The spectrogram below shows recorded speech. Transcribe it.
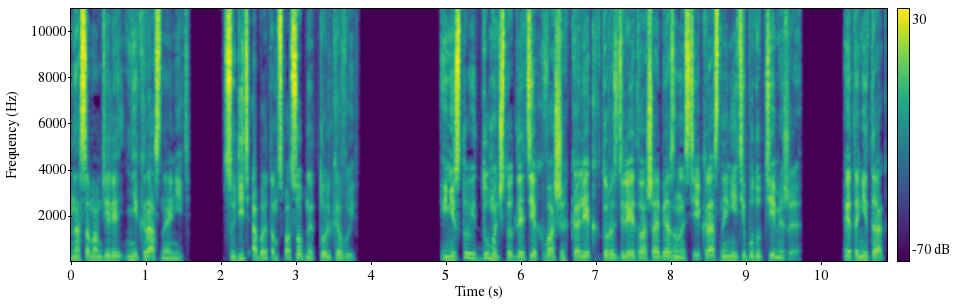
на самом деле не красная нить. Судить об этом способны только вы. И не стоит думать, что для тех ваших коллег, кто разделяет ваши обязанности, красные нити будут теми же. Это не так.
